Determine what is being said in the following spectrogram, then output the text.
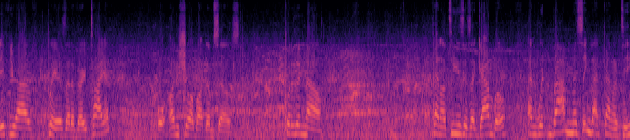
if you have players that are very tired or unsure about themselves. Put it in now. Penalties is a gamble, and with BAM missing that penalty,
